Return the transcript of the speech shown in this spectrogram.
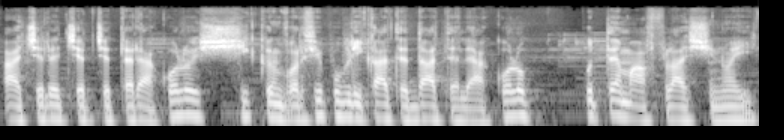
acele cercetări acolo și când vor fi publicate datele acolo, putem afla și noi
